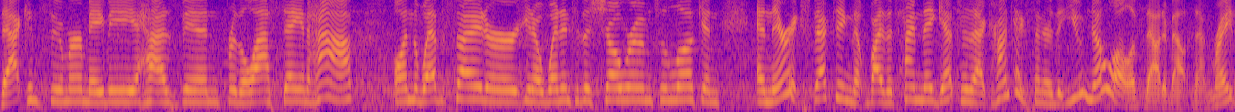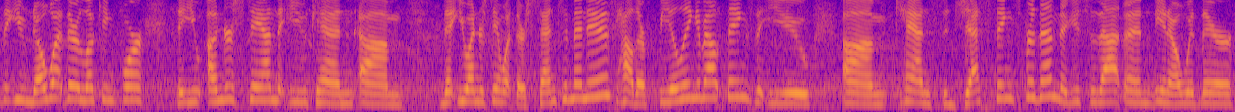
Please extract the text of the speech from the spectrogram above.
that consumer maybe has been for the last day and a half on the website or you know went into the showroom to look and and they're expecting that by the time they get to that contact center that you know all of that about them, right? That you know what they're looking for, that you understand that you can um, that you understand what their sentiment is, how they're feeling about things, that you um, can suggest things for them. They're used to that, and you know, with their,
